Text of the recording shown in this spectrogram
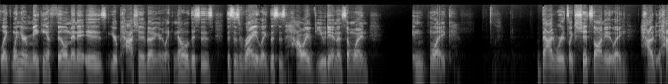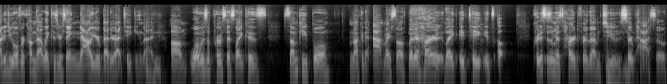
like when you're making a film and it is you're passionate about it and you're like, no, this is this is right. Like this is how I viewed it, and then someone in like bad words like shits on it like how d- how did you overcome that like because you're saying now you're better at taking that um, what was the process like because some people I'm not gonna at myself, but it hard like it take it's uh, criticism is hard for them to surpass. So,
